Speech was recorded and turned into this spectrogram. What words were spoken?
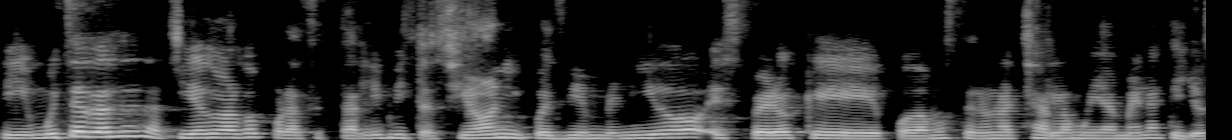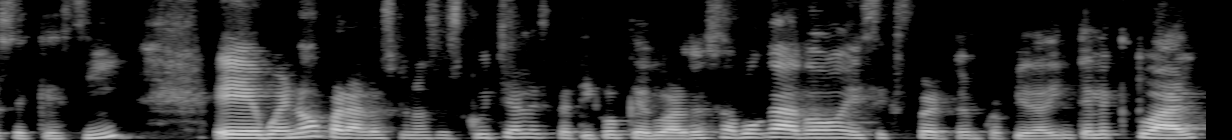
Sí, muchas gracias a ti, Eduardo, por aceptar la invitación y pues bienvenido. Espero que podamos tener una charla muy amena, que yo sé que sí. Eh, bueno, para los que nos escuchan, les platico que Eduardo es abogado, es experto en propiedad intelectual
